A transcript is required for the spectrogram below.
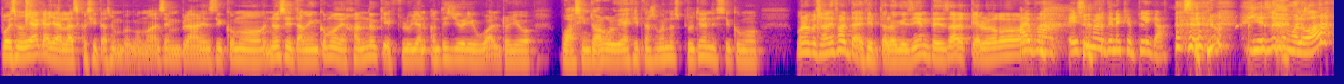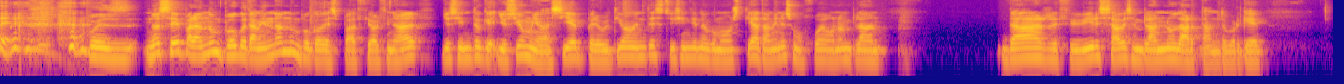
Pues me voy a callar las cositas un poco más, en plan, estoy como, no sé, también como dejando que fluyan. Antes yo era igual, rollo, buah, siento algo, lo voy a decir tan cuantos, pero últimamente estoy como, bueno, pues no hace falta decirte lo que sientes, ¿sabes? Que luego, Ay, pues eso me lo tienes que explicar. ¿Y eso cómo lo hace? pues, no sé, parando un poco, también dando un poco de espacio. Al final, yo siento que, yo sigo muy así, ¿eh? pero últimamente estoy sintiendo como, hostia, también es un juego, ¿no? En plan, dar, recibir, ¿sabes? En plan, no dar tanto, porque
